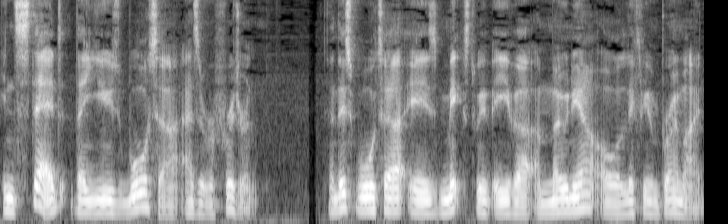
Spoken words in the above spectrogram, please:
Instead, they use water as a refrigerant. And this water is mixed with either ammonia or lithium bromide.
